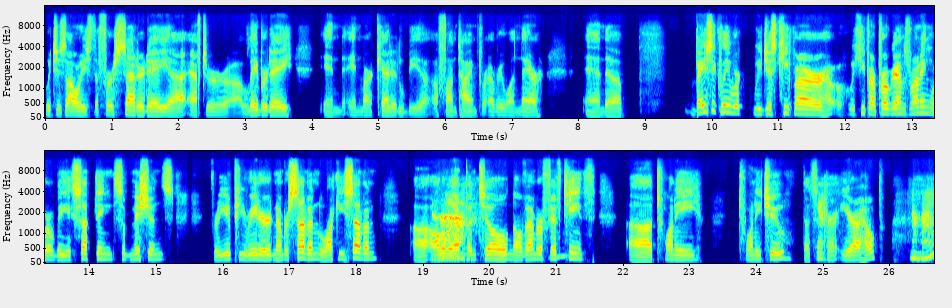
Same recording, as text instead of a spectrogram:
which is always the first Saturday uh, after uh, Labor Day in, in Marquette. It'll be a, a fun time for everyone there. And uh, basically, we're, we just keep our, we keep our programs running. We'll be accepting submissions for UP Reader number seven, Lucky Seven uh, all the way up until November 15th, uh, 2022. That's the current year, I hope. Mm-hmm.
